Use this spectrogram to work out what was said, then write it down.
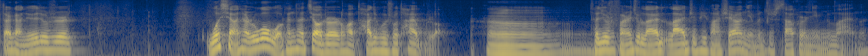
但感觉就是，我想一下，如果我跟他较真儿的话，他就会说他也不知道，嗯，他就是反正就来来这批盘，谁让你们这萨克你们买呢？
